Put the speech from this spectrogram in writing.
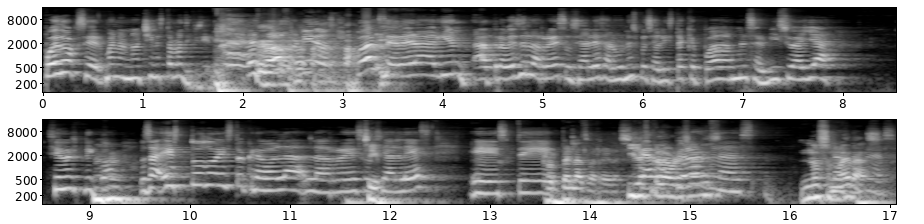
puedo acceder, bueno, no, China está más difícil, Estados Unidos, puedo acceder a alguien a través de las redes sociales, algún especialista que pueda darme el servicio allá. ¿Sí me explico? O sea, es todo esto creó las redes sociales. Este, Romper las barreras. Y las colaboraciones no son nuevas.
